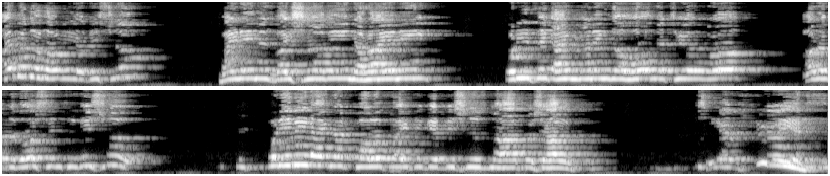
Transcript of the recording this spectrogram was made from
I'm a devotee of Vishnu. My name is Vaishnavi Narayani. What do you think? I'm running the whole material world out of devotion to Vishnu. What do you mean I'm not qualified to get Vishnu's Mahaprasadam? She got furious.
